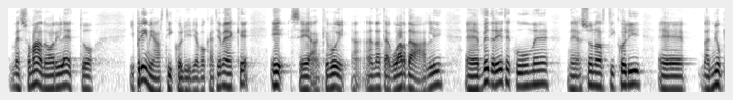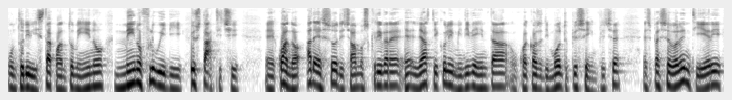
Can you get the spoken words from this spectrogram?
messo mano, ho riletto i primi articoli di Avvocati e Mecche e se anche voi andate a guardarli eh, vedrete come eh, sono articoli eh, dal mio punto di vista quantomeno meno fluidi, più statici, eh, quando adesso diciamo scrivere eh, gli articoli mi diventa qualcosa di molto più semplice e spesso e volentieri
